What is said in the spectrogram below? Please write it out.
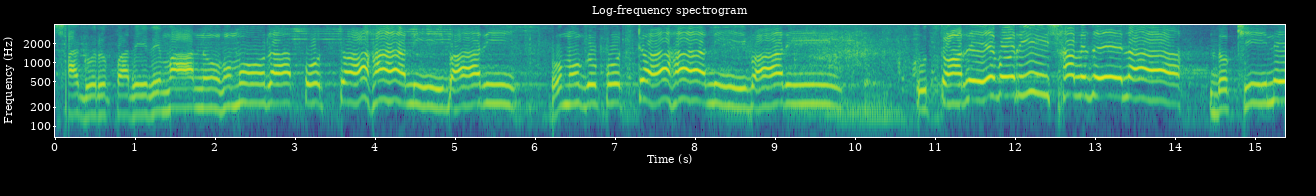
সাগর পারের মানু মোরা পট্টাহালি বাড়ি। ওমগ পট্টাহালি বাড়ি। উত্তরে বরিশাল জেলা, দক্ষিণে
